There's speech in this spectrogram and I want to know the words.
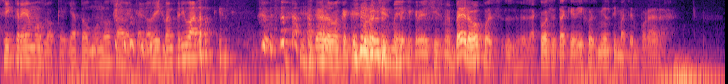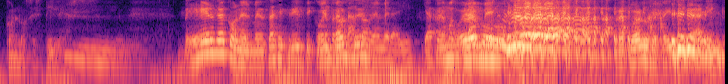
Sí creemos lo que ya todo el mundo sabe, que lo dijo en privado. que Ya sabemos que aquí es puro chisme y hay que creer el chisme. Pero, pues, la cosa está que dijo, es mi última temporada con los Steelers. Verga con el mensaje crítico. Mientras Entonces, tanto, Denver ahí. Ya Ah, tenemos huevo. plan B. Recuerdos de Peyton Manning.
